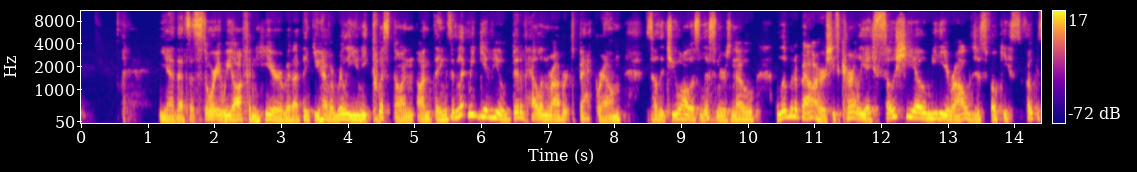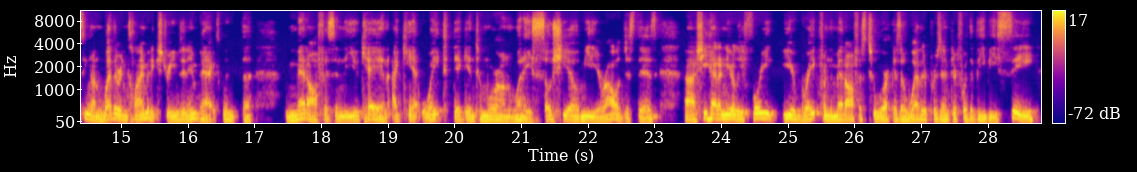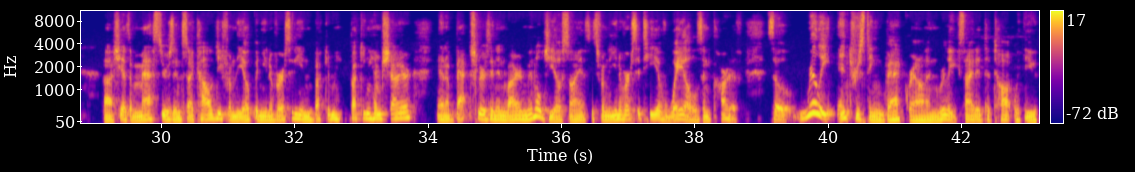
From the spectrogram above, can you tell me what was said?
Yeah, that's a story we often hear, but I think you have a really unique twist on on things. And let me give you a bit of Helen Roberts' background so that you all as listeners know a little bit about her. She's currently a socio-meteorologist focus, focusing on weather and climate extremes and impacts with the Met Office in the UK. And I can't wait to dig into more on what a socio-meteorologist is. Uh, she had a nearly four year break from the Met Office to work as a weather presenter for the BBC. Uh, she has a master's in psychology from the Open University in Buckingham, Buckinghamshire and a bachelor's in environmental geosciences from the University of Wales in Cardiff. So, really interesting background and really excited to talk with you.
